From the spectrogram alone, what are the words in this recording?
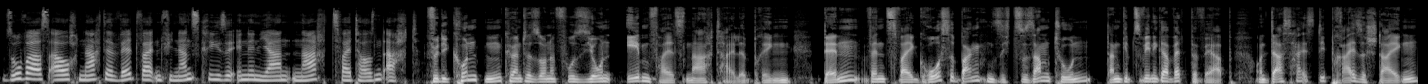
So war es auch nach der weltweiten Finanzkrise in den Jahren nach 2008. Für die Kunden könnte so eine Fusion ebenfalls nach Nachteile bringen. Denn wenn zwei große Banken sich zusammentun, dann gibt's weniger Wettbewerb. Und das heißt, die Preise steigen.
